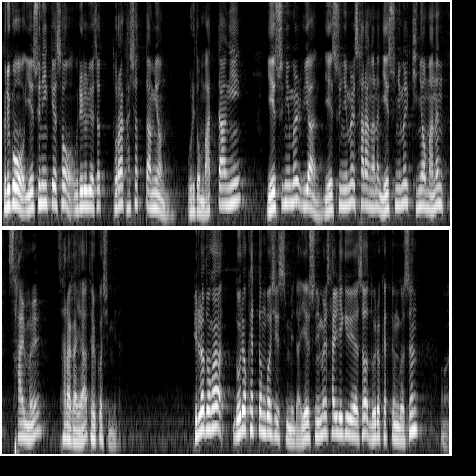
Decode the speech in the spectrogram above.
그리고 예수님께서 우리를 위해서 돌아가셨다면 우리도 마땅히 예수님을 위한 예수님을 사랑하는 예수님을 기념하는 삶을 살아가야 될 것입니다. 빌라도가 노력했던 것이 있습니다. 예수님을 살리기 위해서 노력했던 것은 어,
